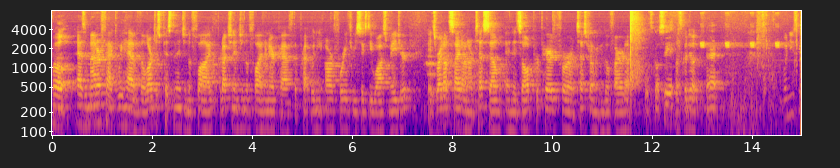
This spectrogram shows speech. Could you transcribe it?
Well, as a matter of fact, we have the largest piston engine to fly, production engine to fly in an aircraft, the Pratt Whitney R4360 Wasp Major. It's right outside on our test cell, and it's all prepared for our test run. We can go fire it up. Let's go see it. Let's go do it. All right. When you see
